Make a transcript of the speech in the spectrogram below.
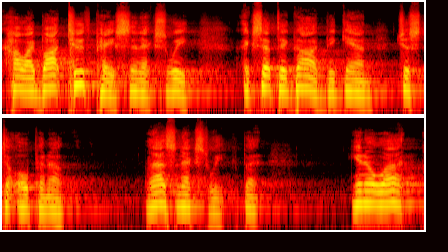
how I bought toothpaste the next week, except that God began just to open up. Well, that's next week. But you know what?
